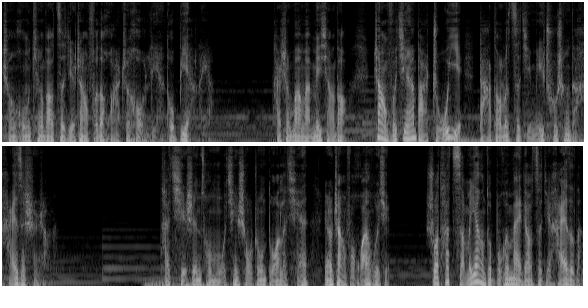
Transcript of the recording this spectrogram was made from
陈红听到自己丈夫的话之后，脸都变了呀。她是万万没想到，丈夫竟然把主意打到了自己没出生的孩子身上呢。她起身从母亲手中夺了钱，让丈夫还回去，说她怎么样都不会卖掉自己孩子的。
